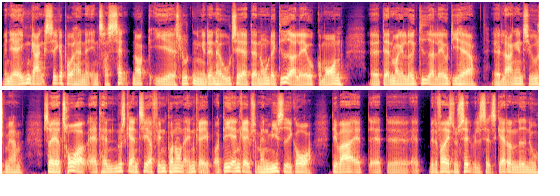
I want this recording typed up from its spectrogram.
men jeg er ikke engang sikker på, at han er interessant nok i øh, slutningen af den her uge til, at der er nogen, der gider at lave Godmorgen øh, Danmark, eller noget gider at lave de her øh, lange interviews med ham. Så jeg tror, at han, nu skal han til at finde på nogle angreb, og det angreb, som han missede i går, det var, at, at, at Mette Frederiksen selv ville sætte skatterne ned nu,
